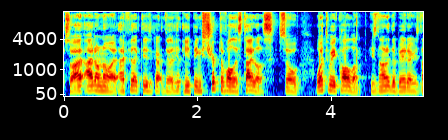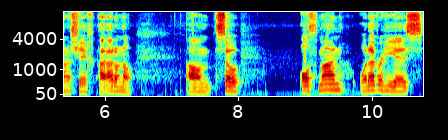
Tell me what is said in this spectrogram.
So I, I don't know. I, I feel like these guys, the, he's being stripped of all his titles. So what do we call him? He's not a debater. He's not a sheikh. I, I don't know. Um, so Uthman, whatever he is,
